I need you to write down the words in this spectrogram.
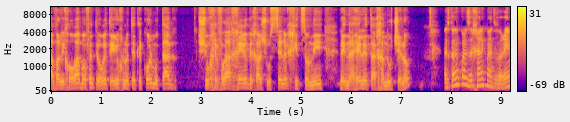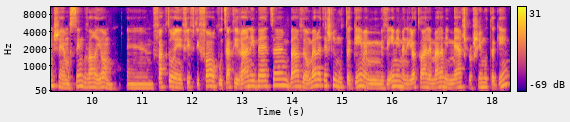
אבל לכאורה באופן תיאורטי היו יכולים לתת לכל מותג שהוא חברה אחרת בכלל, שהוא סלר חיצוני, לנהל את החנות שלו? אז קודם כל זה חלק מהדברים שהם עושים כבר היום. פקטורי 54, קבוצת איראני בעצם, באה ואומרת, יש לי מותגים, הם מביאים, אם אני לא טועה, למעלה מ-130 מותגים,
